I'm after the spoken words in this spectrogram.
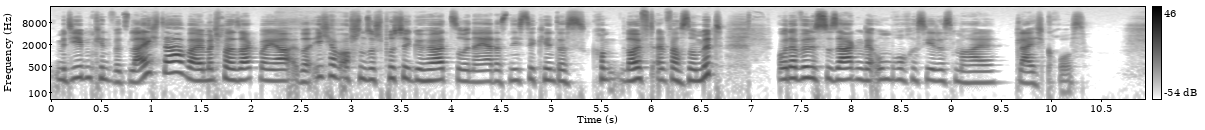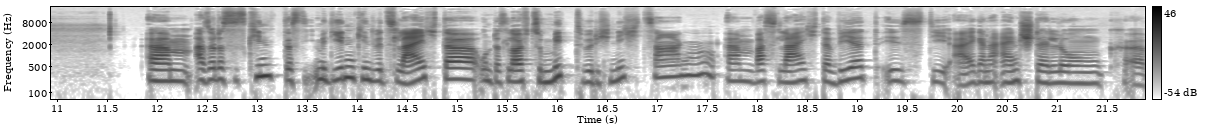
mit jedem Kind wird es leichter, weil manchmal sagt man ja, also ich habe auch schon so Sprüche gehört, so, naja, das nächste Kind, das kommt, läuft einfach so mit. Oder würdest du sagen, der Umbruch ist jedes Mal gleich groß? Ähm, also, dass das Kind, das, mit jedem Kind wird es leichter und das läuft so mit, würde ich nicht sagen. Ähm, was leichter wird, ist die eigene Einstellung, äh,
